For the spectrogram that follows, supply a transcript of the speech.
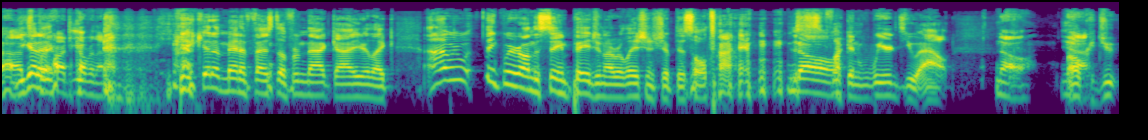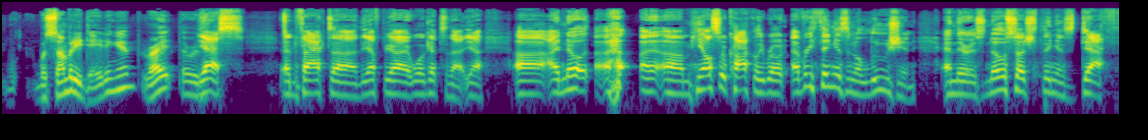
Uh, You it's gotta- pretty hard to cover that up. you get a manifesto from that guy, you're like, I think we were on the same page in our relationship this whole time. this No. fucking weirds you out. No. Yeah. Oh, could you? Was somebody dating him? Right? There was. Yes. In fact, uh, the FBI, we'll get to that. Yeah. Uh, I know. Uh, um, he also cockily wrote, Everything is an illusion, and there is no such thing as death,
